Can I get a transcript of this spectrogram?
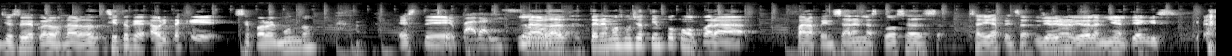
yo estoy de acuerdo. La verdad, siento que ahorita que se paró el mundo, Se este, paralizó. la verdad, tenemos mucho tiempo como para, para pensar en las cosas, salir a pensar. ¿Ya vieron el video de la niña del tianguis?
